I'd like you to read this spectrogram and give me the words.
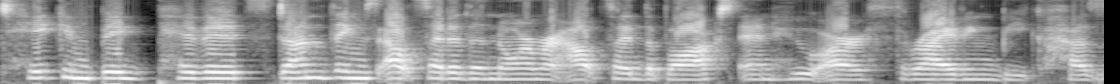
taken big pivots, done things outside of the norm or outside the box, and who are thriving because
